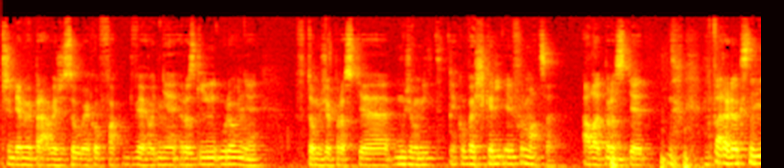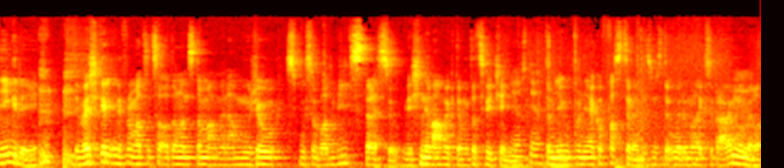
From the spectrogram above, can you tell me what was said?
přijde mi právě, že jsou jako fakt dvě hodně rozdílné úrovně v tom, že prostě můžeme mít jako veškeré informace ale prostě paradoxně někdy ty veškeré informace, co o tomhle tom máme, nám můžou způsobovat víc stresu, když nemáme k tomuto cvičení. Jasně. To mě úplně jako fascinuje, ty jsem si to uvědomil, jak si právě hmm. mluvil.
